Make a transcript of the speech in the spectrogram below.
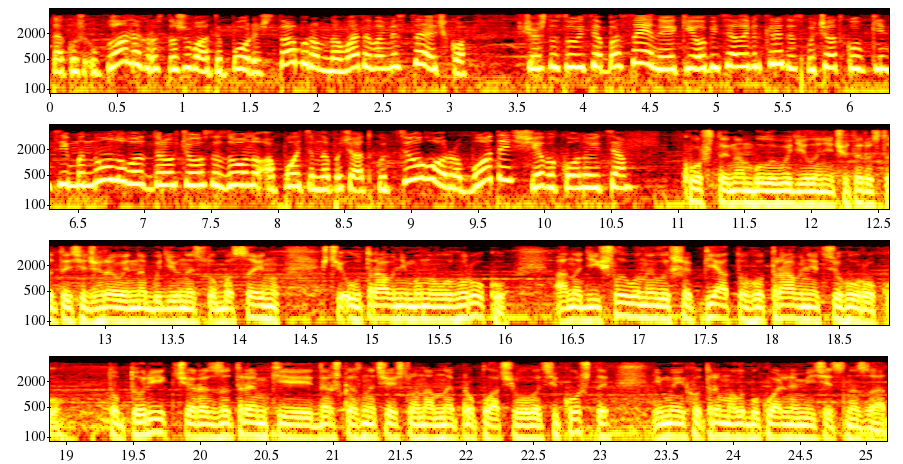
Також у планах розташувати поруч з табором наметове містечко. Що стосується басейну, який обіцяли відкрити спочатку в кінці минулого оздоровчого сезону, а потім на початку цього роботи ще виконуються. Кошти нам були виділені 400 тисяч гривень на будівництво басейну ще у травні минулого року, а надійшли вони лише 5 травня цього року. Тобто рік через затримки Держказначейство нам не проплачувало ці кошти, і ми їх отримали буквально місяць назад.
